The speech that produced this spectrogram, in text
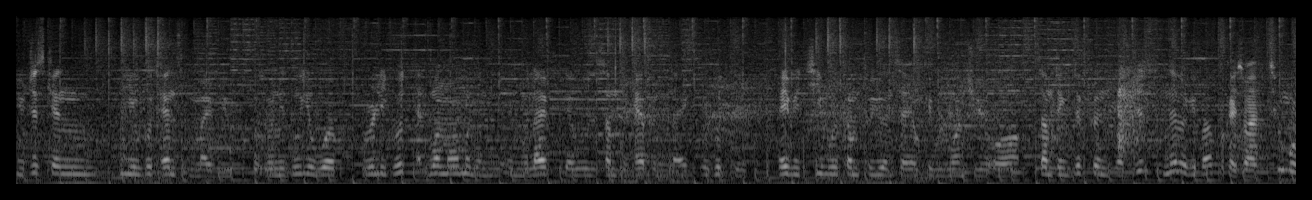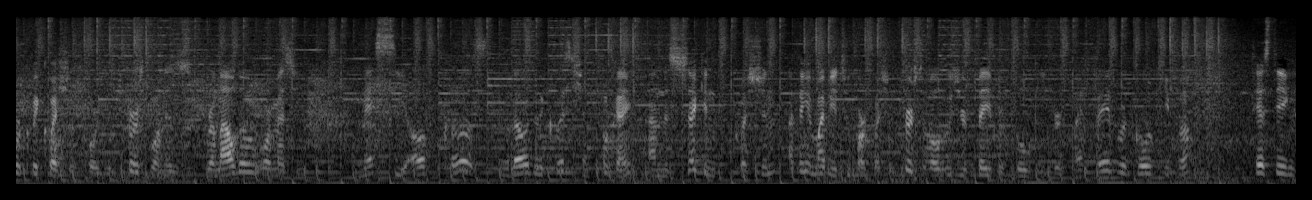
you just can be in good hands, in my view. Because when you do your work really good, at one moment in your life there will something happen, like a good thing. Maybe a team will come to you and say, okay, we want you, or something different. But just never give up. Okay, so I have two more quick questions for you. First one is Ronaldo or Messi? Messi, of course, without the question. Okay, and the second question, I think it might be a two-part question. First of all, who's your favorite goalkeeper? My favorite goalkeeper, Ter Stegen.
